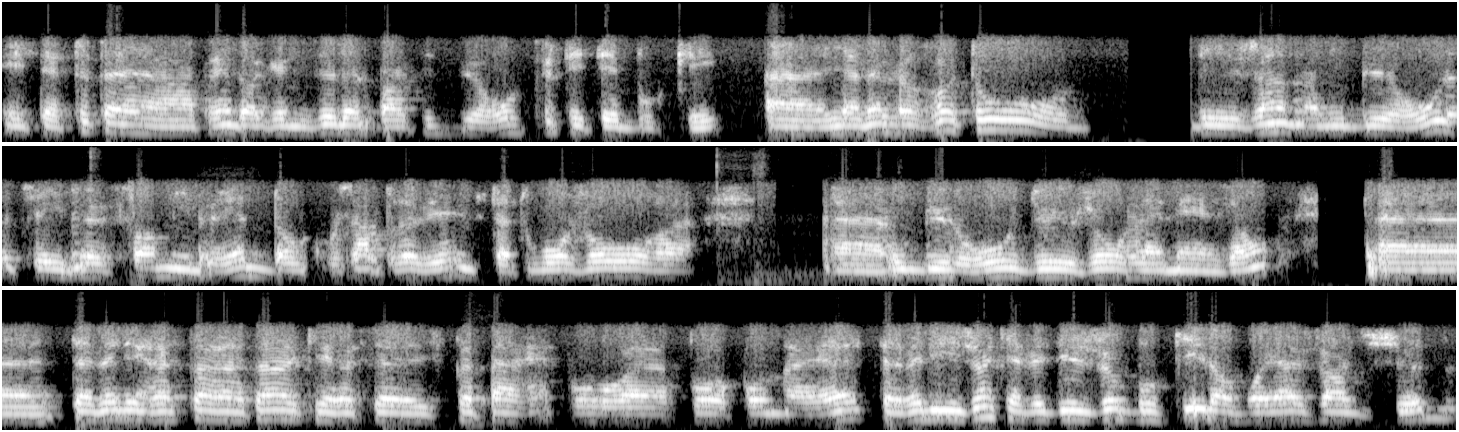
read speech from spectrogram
étaient tout en train d'organiser leur partie de bureau, tout était bouqué. Euh, il y avait le retour des gens dans les bureaux, tu sais, de forme hybride, donc au centre-ville, c'était trois jours euh, euh, au bureau, deux jours à la maison. Euh, tu avais les restaurateurs qui se, préparaient pour, pour, pour Noël. Tu avais des gens qui avaient déjà booké leur voyage dans le sud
